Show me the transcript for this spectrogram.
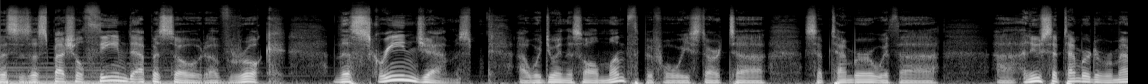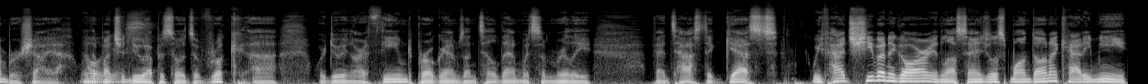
This is a special themed episode of Roqe, the Screen Gems. Uh, we're doing this all month before we start uh, September with uh, uh a new September to remember, Shaya, with oh, a bunch yes. of new episodes of Roqe. Uh, we're doing our themed programs until then with some really fantastic guests. We've had Shiva Negar in Los Angeles, Mandana Karimi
